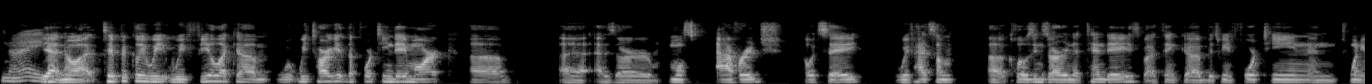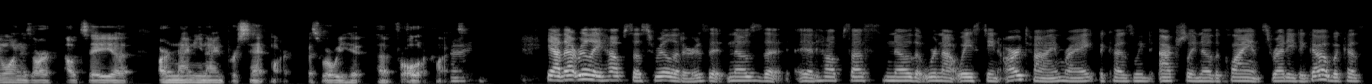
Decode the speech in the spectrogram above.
Nice. Yeah, no. Uh, typically, we we feel like um we target the 14 day mark uh, uh, as our most average. I would say we've had some uh, closings are in the 10 days, but I think uh, between 14 and 21 is our I would say uh, our 99% mark. That's where we hit uh, for all our clients. Right. Yeah, that really helps us realtors. It knows that it helps us know that we're not wasting our time, right? Because we actually know the client's ready to go. Because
